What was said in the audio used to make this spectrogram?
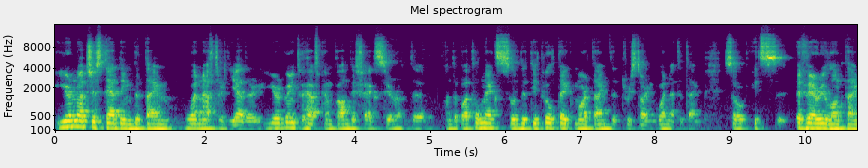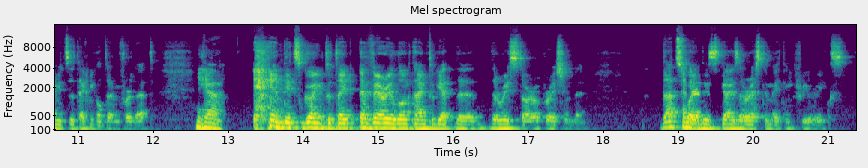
you're not just adding the time one after the other. You're going to have compound effects here on the on the bottlenecks, so that it will take more time than restoring one at a time. So it's a very long time. It's a technical term for that. Yeah, and it's going to take a very long time to get the the restore operation done. That's and why these guys are estimating three weeks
